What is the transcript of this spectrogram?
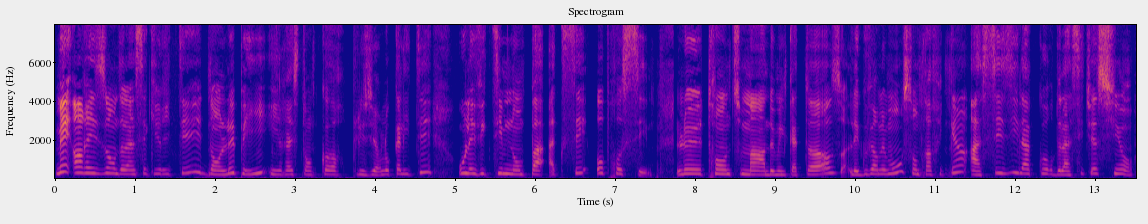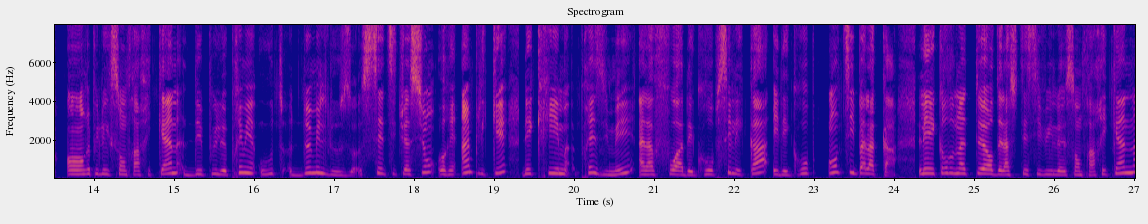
Mais en raison de l'insécurité dans le pays, il reste encore plusieurs localités où les victimes n'ont pas accès au procès. Le 30 mars 2014, le gouvernement centrafricain a saisi la Cour de la situation en République centrafricaine depuis le 1er août 2012. Cette situation aurait impliqué des crimes présumés à la fois des groupes Seleka et des groupes anti-Balaka. Les coordonnateurs de la société civile centrafricaine,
